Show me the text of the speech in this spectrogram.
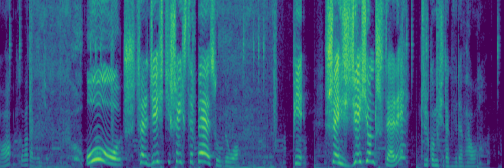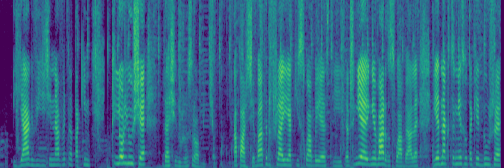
O, chyba tak będzie. O, 46 CPS-ów było. Pie 64? Tylko mi się tak wydawało. Jak widzicie, nawet na takim Gloriusie da się dużo zrobić. A patrzcie, Butterfly jaki słaby jest i... Znaczy nie, nie bardzo słaby, ale jednak to nie są takie duże,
